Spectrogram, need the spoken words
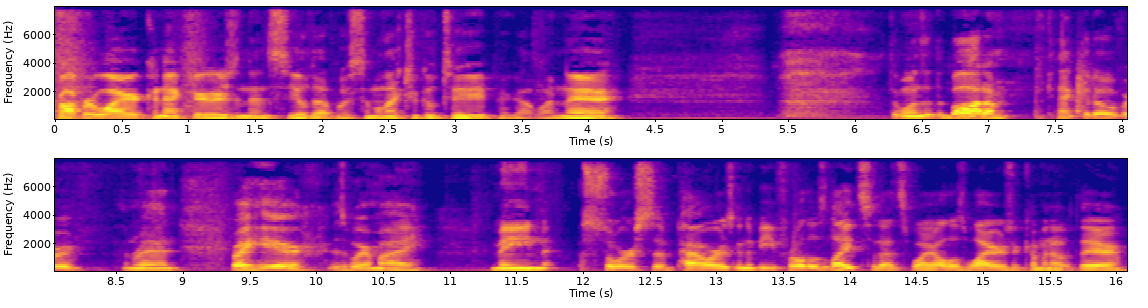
proper wire connectors and then sealed up with some electrical tape. I got one there. The ones at the bottom connected over and ran. Right here is where my main source of power is going to be for all those lights. So that's why all those wires are coming out there.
